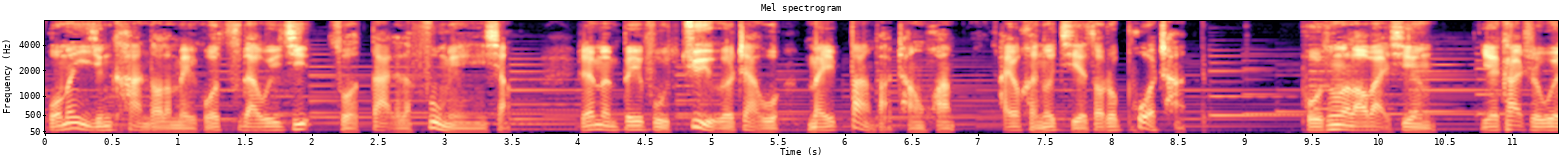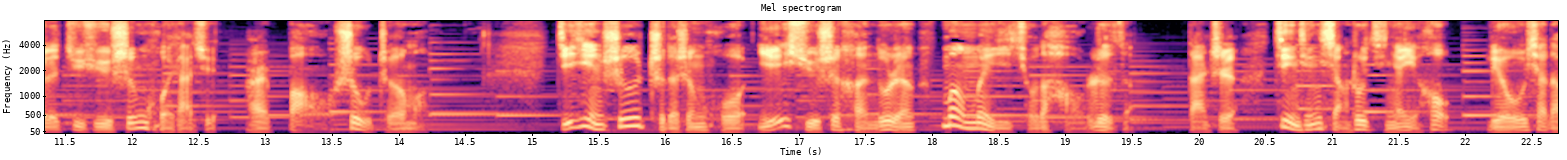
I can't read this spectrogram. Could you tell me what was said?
我们已经看到了美国次贷危机所带来的负面影响，人们背负巨额债务没办法偿还，还有很多企业遭受破产，普通的老百姓也开始为了继续生活下去而饱受折磨。极尽奢侈的生活，也许是很多人梦寐以求的好日子，但是尽情享受几年以后留下的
